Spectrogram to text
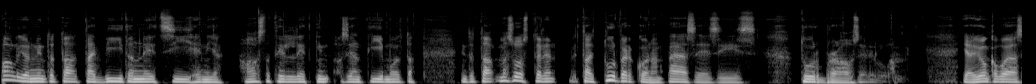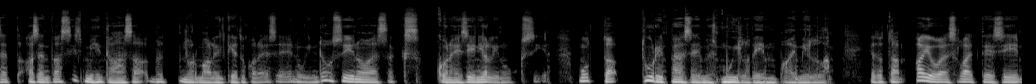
paljon, niin tota, tai viitanneet siihen ja haastatelleetkin asian tiimoilta. Niin tota, mä suosittelen, tai Tour-verkkoonhan pääsee siis Tour-browserilla ja jonka voi asentaa siis mihin tahansa normaaliin tietokoneeseen, Windowsiin, OS koneisiin ja Linuxiin. Mutta Tuurin pääsee myös muilla vempaimilla. Ja tota, iOS-laitteisiin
